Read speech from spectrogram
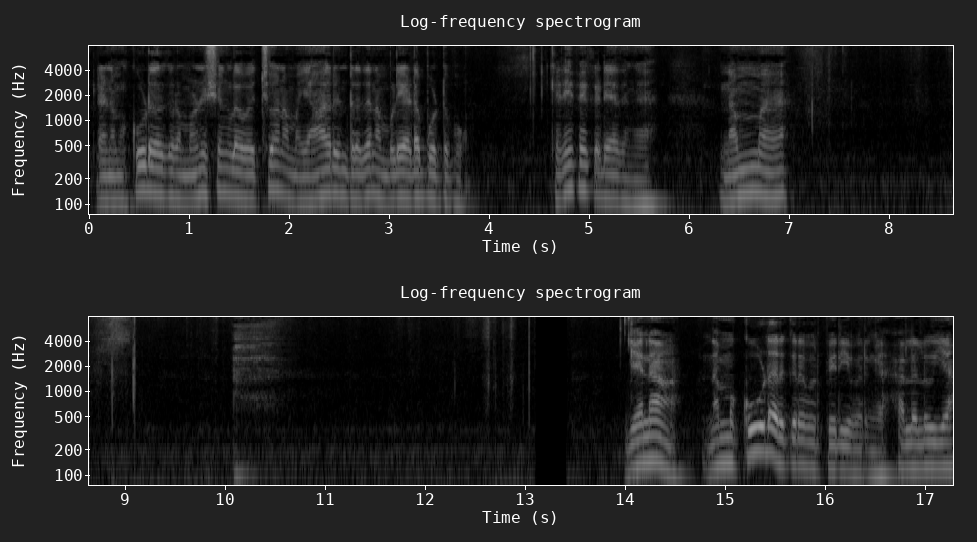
இல்லை நம்ம கூட இருக்கிற மனுஷங்களை வச்சோ நம்ம யாருன்றதை நம்மளே எடை போட்டுப்போம். கிடையவே கிடையாதுங்க. நம்ம ஏன்னா நம்ம கூட இருக்கிறவர் பெரியவருங்க. ஹலலூயா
